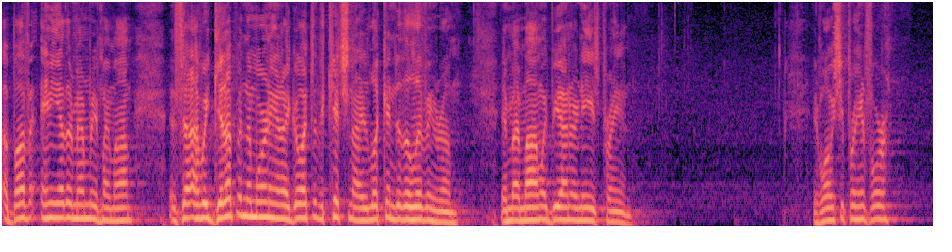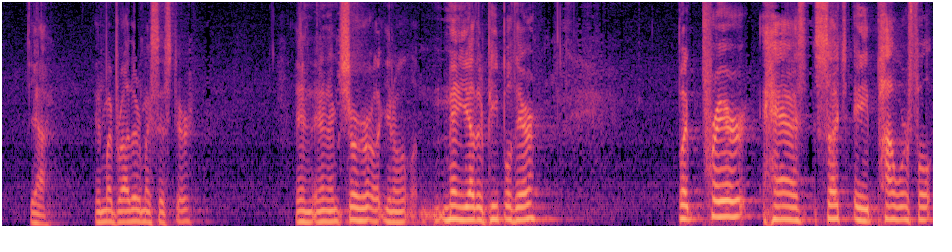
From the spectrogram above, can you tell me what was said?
above any other memory of my mom is that I would get up in the morning and I'd go out to the kitchen, I'd look into the living room, and my mom would be on her knees praying. And what was she praying for? Yeah, and my brother my sister and, and I'm sure, you know, many other people there. But prayer has such a powerful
